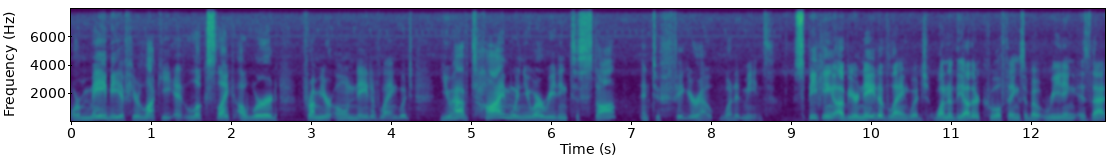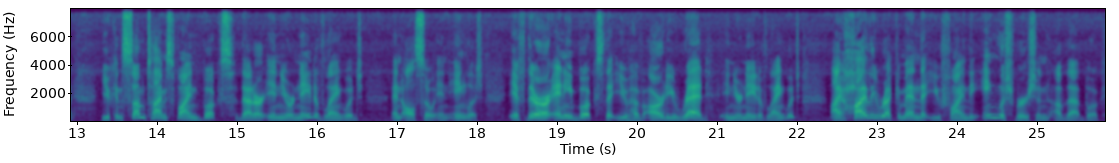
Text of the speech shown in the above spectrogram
or maybe if you're lucky, it looks like a word from your own native language, you have time when you are reading to stop and to figure out what it means. Speaking of your native language, one of the other cool things about reading is that you can sometimes find books that are in your native language and also in English. If there are any books that you have already read in your native language, I highly recommend that you find the English version of that book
